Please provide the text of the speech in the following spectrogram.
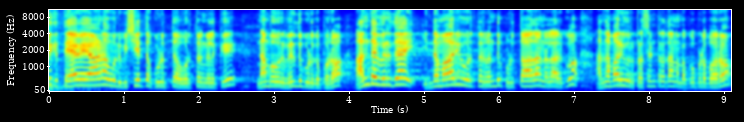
மக்களுக்கு தேவையான ஒரு விஷயத்தை கொடுத்த ஒருத்தவங்களுக்கு நம்ம ஒரு விருது கொடுக்க போகிறோம் அந்த விருதை இந்த மாதிரி ஒருத்தர் வந்து கொடுத்தாதான் நல்லா இருக்கும் அந்த மாதிரி ஒரு ப்ரெசென்டரை தான் நம்ம கூப்பிட போகிறோம்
